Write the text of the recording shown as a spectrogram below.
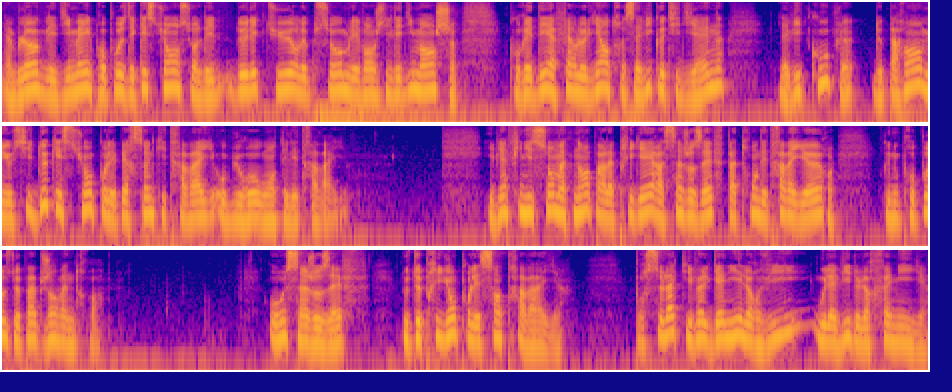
Un blog, les e-mails proposent des questions sur les deux lectures, le psaume, l'évangile des dimanches, pour aider à faire le lien entre sa vie quotidienne, la vie de couple, de parents, mais aussi deux questions pour les personnes qui travaillent au bureau ou en télétravail. Eh bien, finissons maintenant par la prière à Saint Joseph, patron des travailleurs, que nous propose le pape Jean XXIII. Ô Saint Joseph, nous te prions pour les sans-travail, pour ceux-là qui veulent gagner leur vie ou la vie de leur famille,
